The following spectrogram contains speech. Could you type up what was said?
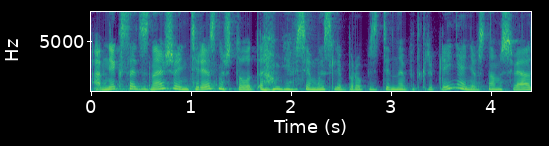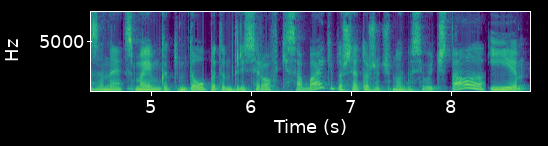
А мне, кстати, знаешь, интересно, что вот у меня все мысли про позитивное подкрепление, они в основном связаны с моим каким-то опытом дрессировки собаки, потому что я тоже очень много всего читала, и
